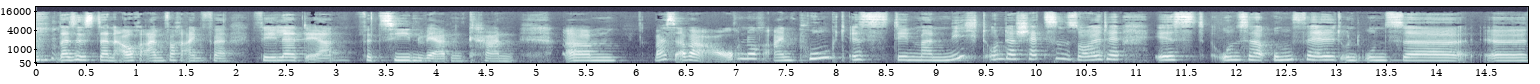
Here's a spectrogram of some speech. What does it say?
das ist dann auch einfach ein Fehler, der verziehen werden kann. Ähm, was aber auch noch ein Punkt ist, den man nicht unterschätzen sollte, ist unser Umfeld und unser äh,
